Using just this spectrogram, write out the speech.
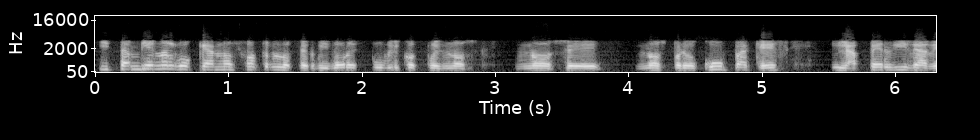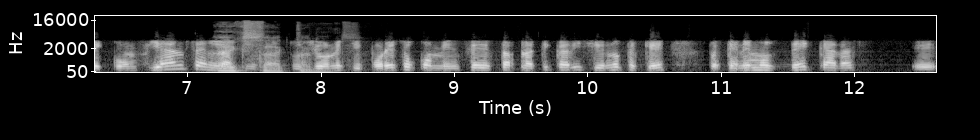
y también algo que a nosotros los servidores públicos pues nos nos eh, nos preocupa que es la pérdida de confianza en las instituciones y por eso comencé esta plática diciéndote que pues tenemos décadas eh,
